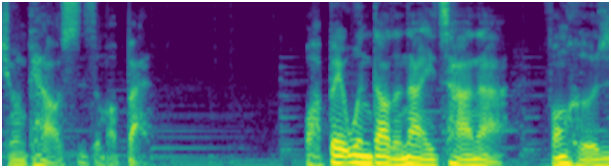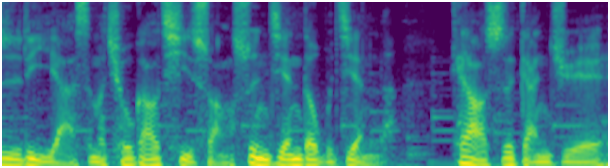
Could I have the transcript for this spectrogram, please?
请问 K 老师怎么办？哇！被问到的那一刹那，风和日丽呀，什么秋高气爽，瞬间都不见了。K 老师感觉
